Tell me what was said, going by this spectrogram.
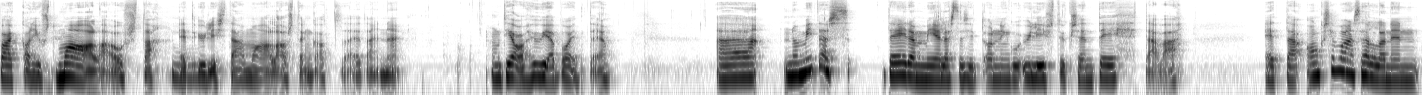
vaikka on just maalausta, mm. että ylistää maalausten kautta tai jotain näin. Mutta joo, hyviä pointteja. Ää, no mitäs teidän mielestä sitten on niinku ylistyksen tehtävä? Että onko se vaan sellainen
